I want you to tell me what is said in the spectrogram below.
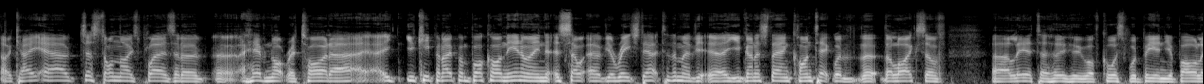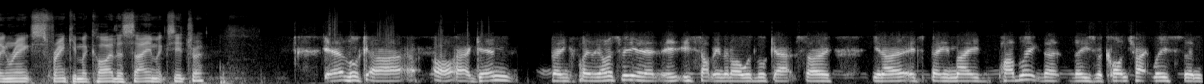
Okay, uh, just on those players that are, uh, have not retired, uh, you keep an open book on them. I mean, so have you reached out to them? Have you, are you going to stay in contact with the, the likes of uh, Lea Tahuhu, who of course would be in your bowling ranks, Frankie Mackay the same, etc.? Yeah, look, uh, again, being completely honest with you, it is something that I would look at. So, you know, it's been made public that these were contract lists, and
